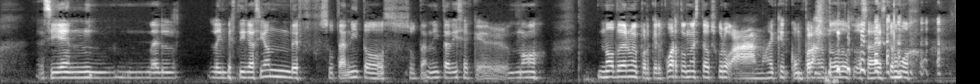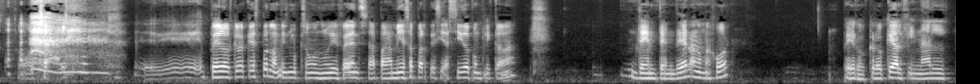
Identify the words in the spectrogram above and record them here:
si en el, la investigación de Sutanito, Sutanita dice que no, no duerme porque el cuarto no está oscuro. Ah, no, hay que comprar todo. O sea, es como. como eh, pero creo que es por lo mismo que somos muy diferentes. O sea, para mí esa parte sí ha sido complicada de entender a lo mejor. Pero creo que al final.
